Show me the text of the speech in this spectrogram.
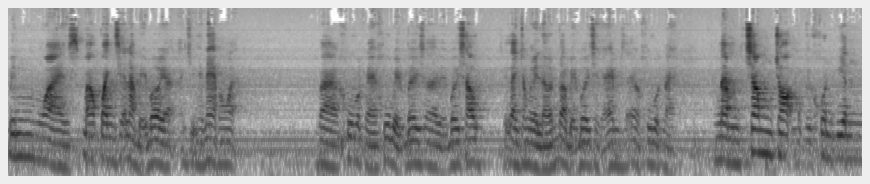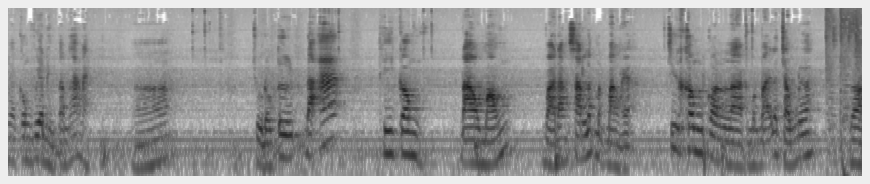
bên ngoài bao quanh sẽ là bể bơi ạ. Anh chị thấy đẹp không ạ? Và khu vực này khu bể bơi là bể bơi sâu sẽ dành cho người lớn và bể bơi trẻ em sẽ ở khu vực này. Nằm trong chọn một cái khuôn viên, công viên hình tam giác này. Đó. Chủ đầu tư đã thi công, đào móng và đang san lấp mặt bằng này ạ. Chứ không còn là một bãi đất trống nữa. Rồi,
